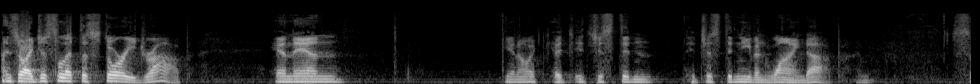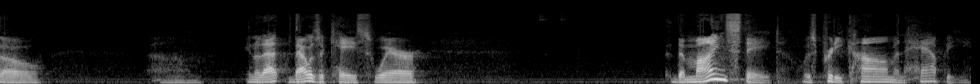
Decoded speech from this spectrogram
And so I just let the story drop. And then, you know, it, it, it just didn't it just didn't even wind up. So um, you know, that, that was a case where the mind state was pretty calm and happy.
